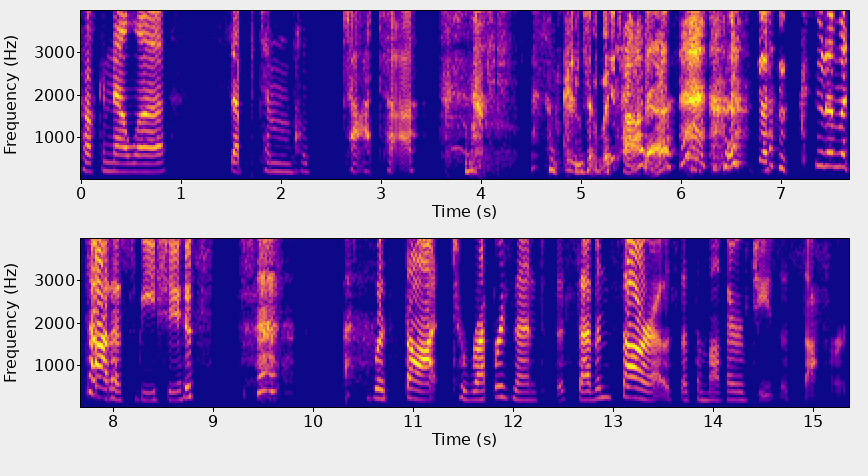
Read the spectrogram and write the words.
Coccinella septempunctata, Kuna Matata. the Hakuna Matata species, was thought to represent the seven sorrows that the mother of Jesus suffered.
